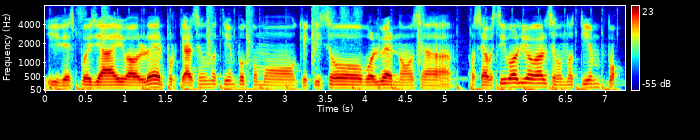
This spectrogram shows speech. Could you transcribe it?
y después ya iba a volver porque al segundo tiempo como que quiso volver, ¿no? O sea, o sea, sí volvió al segundo tiempo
